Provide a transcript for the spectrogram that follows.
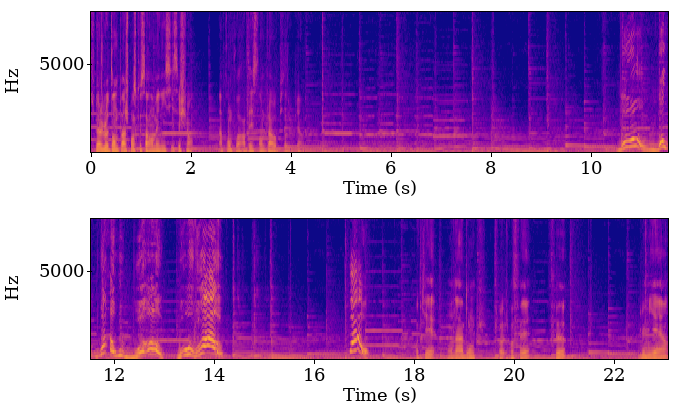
Celui-là, je le tente pas. Je pense que ça ramène ici, c'est chiant. Après, on pourra redescendre là, au pire du pire. Wow, wow, wow, wow, wow, wow. Wow. Ok, on a donc, je refais, feu, lumière,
